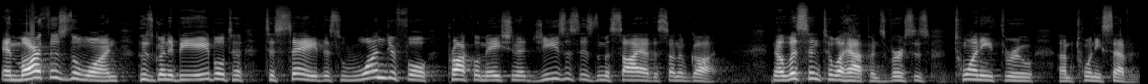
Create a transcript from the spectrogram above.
And Martha's the one who's going to be able to, to say this wonderful proclamation that Jesus is the Messiah, the Son of God. Now, listen to what happens, verses 20 through um, 27.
